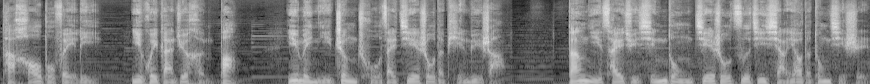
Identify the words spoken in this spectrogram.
它毫不费力。你会感觉很棒，因为你正处在接收的频率上。当你采取行动接收自己想要的东西时，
